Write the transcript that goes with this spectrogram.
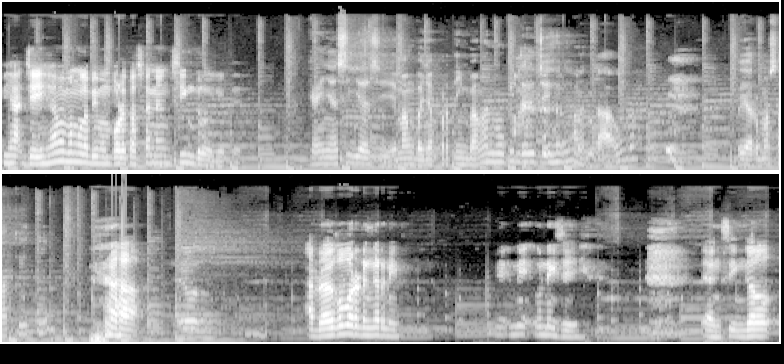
pihak JH memang lebih memprioritaskan yang single gitu ya? Kayaknya sih ya sih. Emang banyak pertimbangan mungkin dari JH nggak tahu lah. Biar rumah sakit ya. Aduh aku baru denger nih. Ini, ini unik sih. Yang single.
